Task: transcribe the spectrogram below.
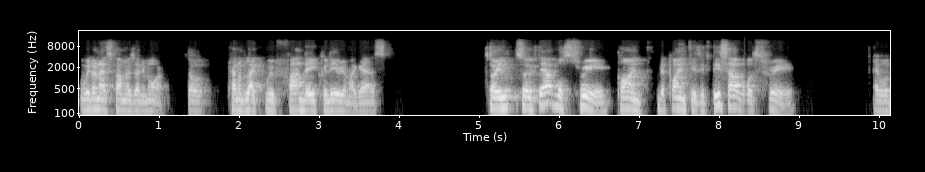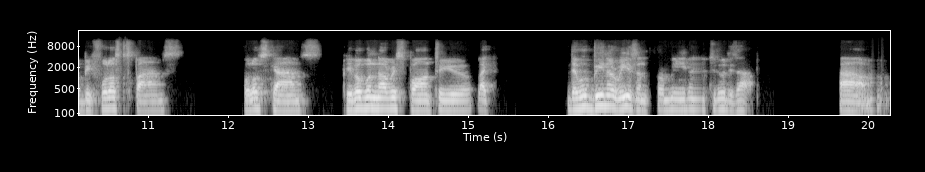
we don't have spammers anymore. So kind of like we found the equilibrium, I guess. So, in, so if the app was free, point the point is if this app was free, it would be full of spams, full of scams. People will not respond to you. Like there would be no reason for me even to do this app. Um,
